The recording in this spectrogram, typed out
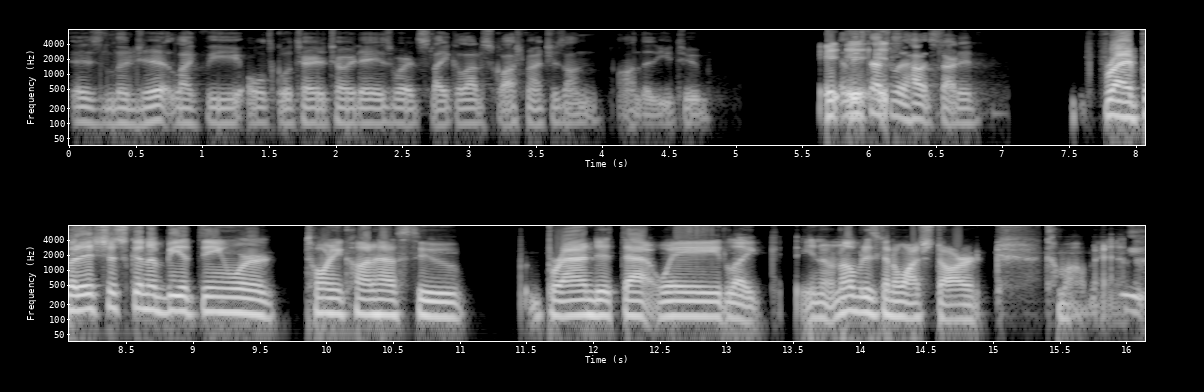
is legit, like the old school territory days, where it's like a lot of squash matches on on the YouTube. It, At least it, that's it, how it started. Right, but it's just gonna be a thing where Tony Khan has to brand it that way. Like you know, nobody's gonna watch Dark. Come on, man. He,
